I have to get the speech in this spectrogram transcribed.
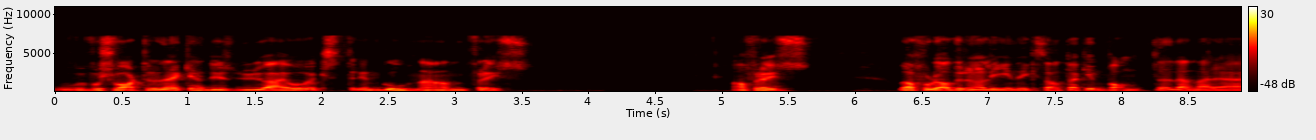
Hvorfor forsvarte du deg ikke? Du, du er jo ekstremt god. Nei, han frøys. Han frøys. Da får du adrenalin, ikke sant. Du er ikke vant til den derre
